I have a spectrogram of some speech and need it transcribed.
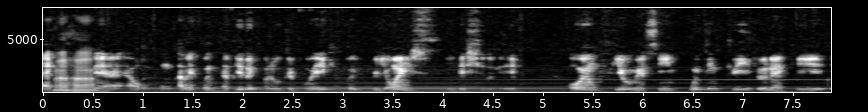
é, uhum. né, é um, um Cyberpunk da vida, que foi um AAA, que foi bilhões investido nele, ou é um filme, assim, muito incrível, né, que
